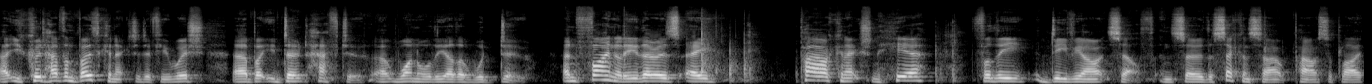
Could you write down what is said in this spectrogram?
Uh, you could have them both connected if you wish, but you don't have to. one or the other would do. And finally, there is a power connection here for the DVR itself. And so the second power supply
